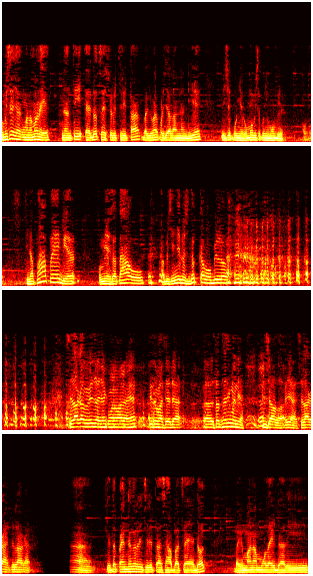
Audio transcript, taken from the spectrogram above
Pemirsa jangan ke mana-mana ya. Nanti Edot saya suruh cerita bagaimana perjalanan dia bisa punya rumah, bisa punya mobil. Nggak apa-apa ya, biar pemirsa tahu. Habis ini lu sedekah mobil lo. silakan pemirsa jangan ke mana-mana ya. Itu masih ada eh, satu segmen ya. Insya Allah. Iya, silakan, silakan. Nah, kita pengen denger cerita sahabat saya Edot. Bagaimana mulai dari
